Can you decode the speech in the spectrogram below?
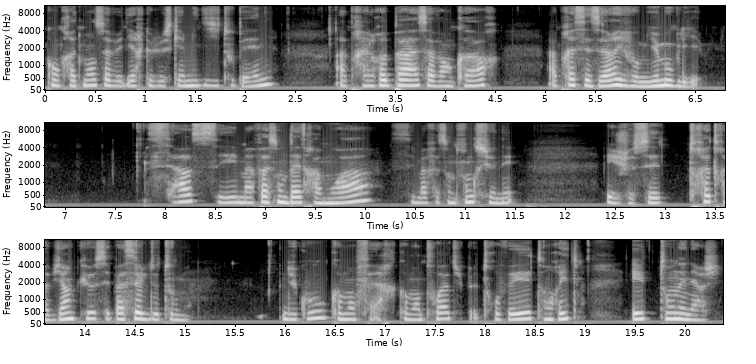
Concrètement, ça veut dire que jusqu'à midi tout baigne. Après le repas, ça va encore. Après 16 heures, il vaut mieux m'oublier. Ça, c'est ma façon d'être à moi, c'est ma façon de fonctionner. Et je sais très très bien que c'est pas celle de tout le monde. Du coup, comment faire? Comment toi tu peux trouver ton rythme et ton énergie?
